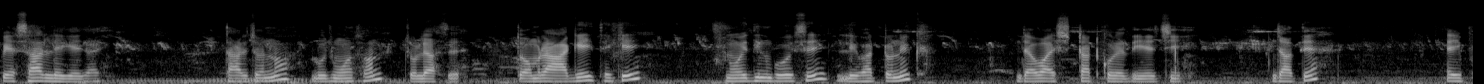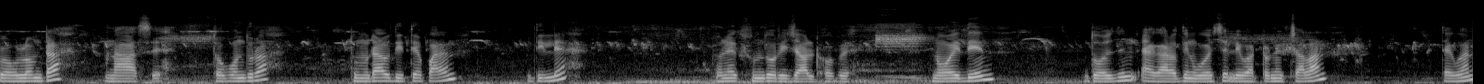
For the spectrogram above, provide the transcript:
প্রেশার লেগে যায়। তার জন্য লুজ মোশন চলে আসে। তো আমরা আগেই থেকেই নয় দিন বয়সে লিভার টনিক দেওয়া স্টার্ট করে দিয়েছি, যাতে এই প্রবলেমটা না আসে। তো বন্ধুরা, তোমরাও দিতে পারেন, দিলে অনেক সুন্দর রেজাল্ট হবে। নয় দিন, দশ দিন, এগারো দিন বয়সে লিভার টনিক চালান। দেখবেন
